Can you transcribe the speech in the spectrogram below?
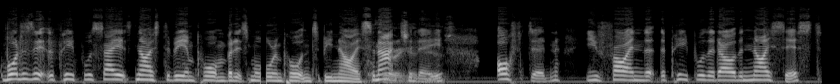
what is it that people say? It's nice to be important, but it's more important to be nice. And Very good, actually, yes. often you find that the people that are the nicest,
